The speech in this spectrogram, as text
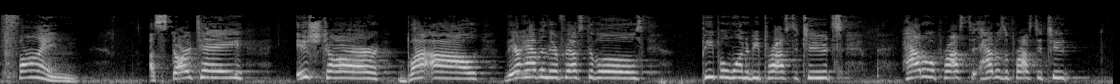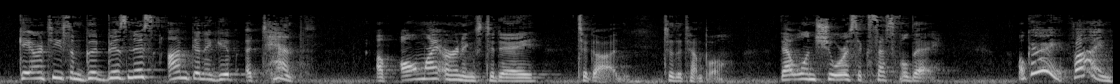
Fine. Astarte, Ishtar, Baal, they're having their festivals. People want to be prostitutes. How do a prosti- how does a prostitute guarantee some good business? I'm going to give a tenth of all my earnings today to God, to the temple. That will ensure a successful day. Okay, fine.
